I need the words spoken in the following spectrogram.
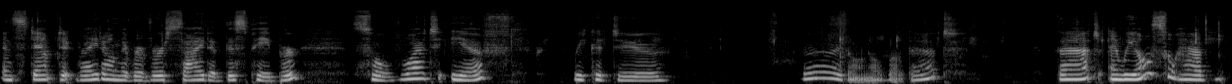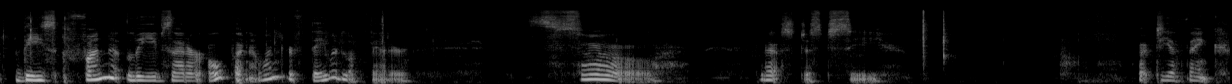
and stamped it right on the reverse side of this paper. So what if we could do, I don't know about that, that, and we also have these fun leaves that are open. I wonder if they would look better. So, let's just see. What do you think?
